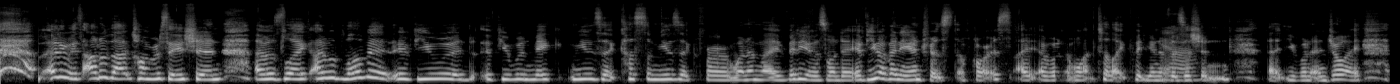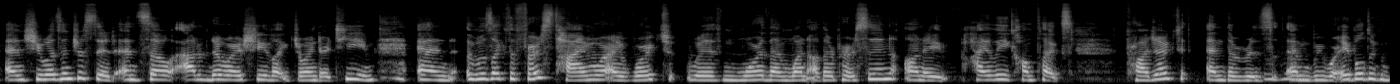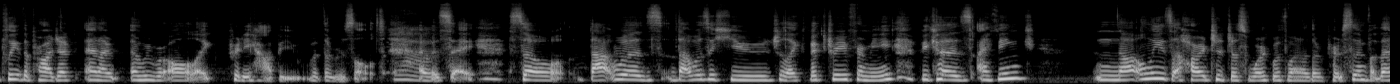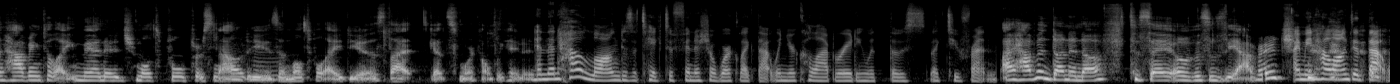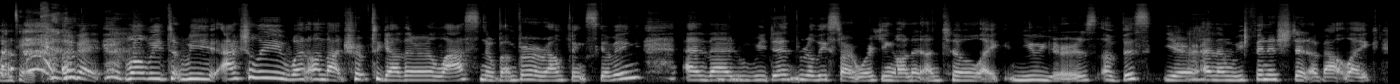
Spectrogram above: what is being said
Anyways, out of that conversation, I was like, I would love it if you would if you would make music, custom music for one of my videos one day. If you have any interest, of course. I, I wouldn't want to like put you in a Yeah. position that you wouldn't enjoy. And she was interested. And so out of nowhere she like joined our team. And it was like the first time where I worked with more than one other person on a highly complex project and the res- mm-hmm. and we were able to complete the project and I and we were all like pretty happy with the result yeah. I would say so that was that was a huge like victory for me because I think not only is it hard to just work with one other person but then having to like manage multiple personalities and mm-hmm. multiple ideas that gets more complicated And then how long does it take to finish a work like that when you're collaborating with those like two friends? I haven't done enough to say oh this is the average I mean, how long did that one take? okay. Well, we t- we actually went on that trip together last November around Thanksgiving, and then mm-hmm. we didn't really start working on it until like New Year's of this year, mm-hmm. and then we finished it about like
